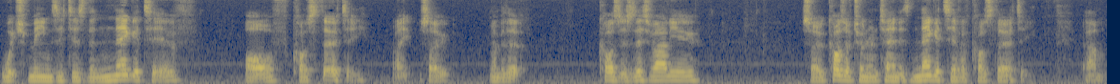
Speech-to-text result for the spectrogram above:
which means it is the negative of cos 30 right? So remember that cos is this value. So cos of 210 is negative of cos 30. Um,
